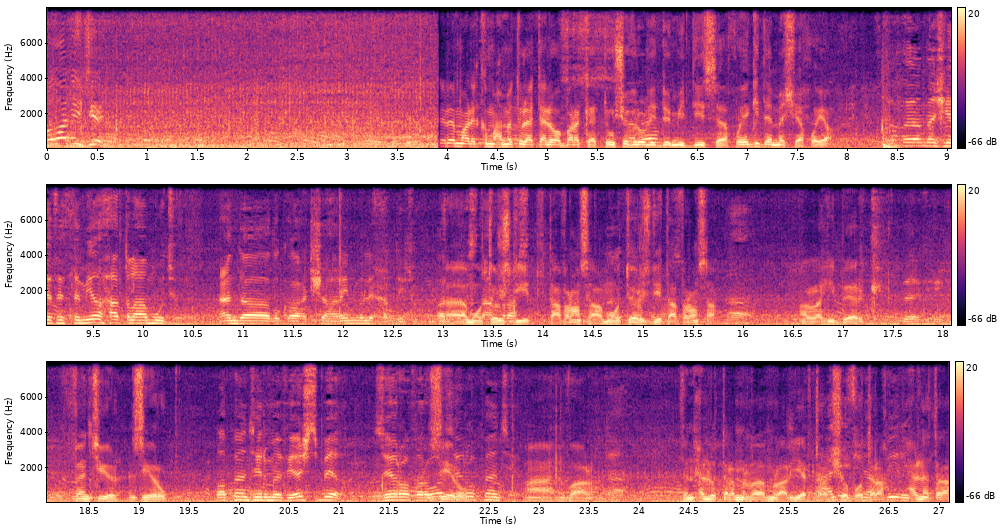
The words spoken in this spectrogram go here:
هو يجي السلام عليكم ورحمة الله تعالى وبركاته. شيفرولي 2010 خويا قد ماشي اخويا اخويا ماشيه 300 وحاط لها موتور عندها دوك واحد شهرين من اللي حطيته آه موتور جديد تاع فرنسا موتور جديد تاع فرنسا. الله يبارك. بارك فيك. peinture zéro la peinture ما فيهاش صبيغه zéro فروا zéro. zéro peinture آه voilà. تنحلوا ترى من l'arrière ترى يا ترى. حلنا ترى.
